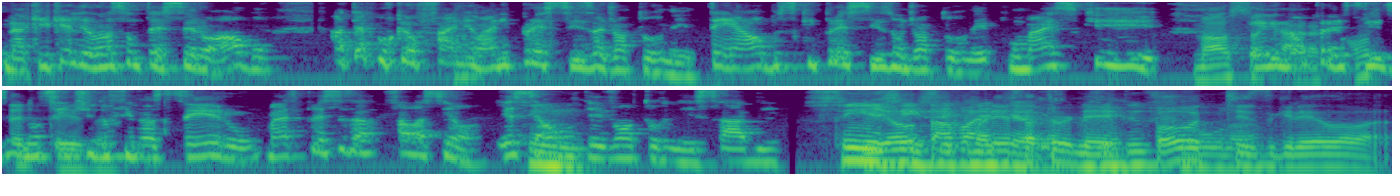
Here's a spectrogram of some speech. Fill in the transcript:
daqui que ele lança um terceiro álbum, até porque o Fine Line precisa de uma turnê. Tem álbuns que precisam de uma turnê, por mais que Nossa, ele cara, não precise no sentido financeiro, mas precisa falar assim, ó, esse Sim. álbum teve uma turnê, sabe? Sim, E sim, eu sei tava é nessa é. turnê. O Putz, grilo, mano.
